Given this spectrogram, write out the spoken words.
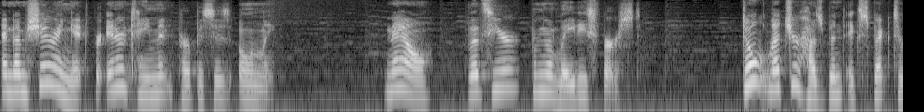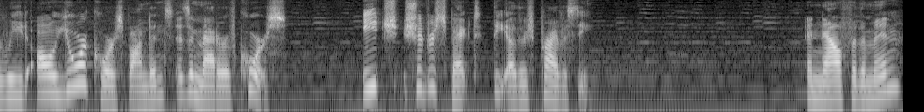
and I'm sharing it for entertainment purposes only. Now, let's hear from the ladies first. Don't let your husband expect to read all your correspondence as a matter of course. Each should respect the other's privacy. And now for the men.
